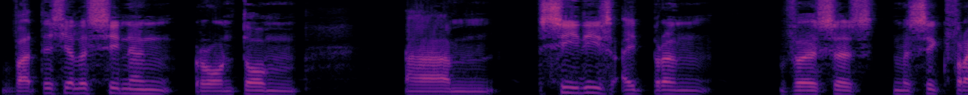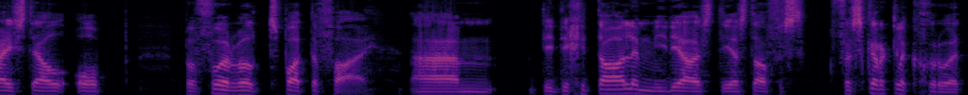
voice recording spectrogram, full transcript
wat is julle siening rondom ehm um, CD's uitbring versus musiek vrystel op byvoorbeeld Spotify. Ehm um, die digitale media is deesdae vers, verskriklik groot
